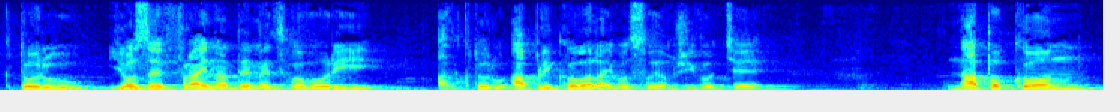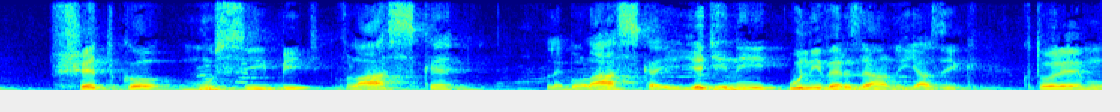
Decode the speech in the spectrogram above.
ktorú Jozef Frajnademec hovorí a ktorú aplikoval aj vo svojom živote. Napokon všetko musí byť v láske, lebo láska je jediný univerzálny jazyk, ktorému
